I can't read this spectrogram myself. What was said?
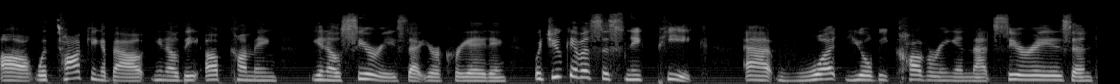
uh, with talking about, you know, the upcoming, you know, series that you're creating. Would you give us a sneak peek at what you'll be covering in that series, and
